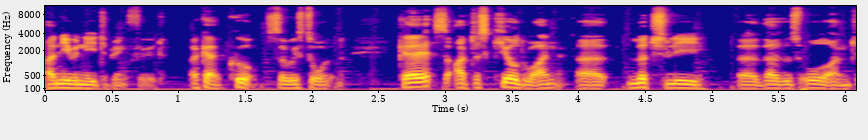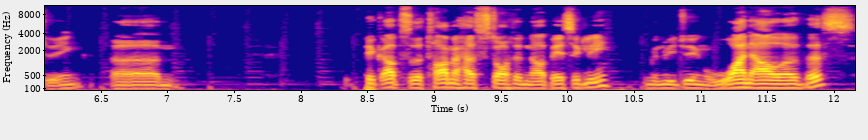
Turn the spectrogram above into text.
I didn't even need to bring food. Okay, cool. So we sorted. Okay, so I've just killed one. Uh, literally, uh, that is all I'm doing. Um, pick up. So the timer has started now. Basically, I'm going to be doing one hour of this,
